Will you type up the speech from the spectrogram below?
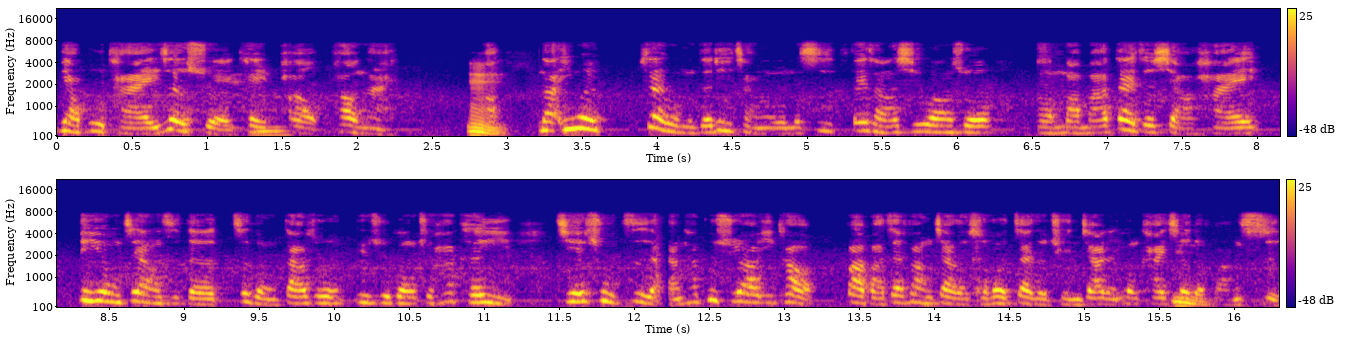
尿布台、热水可以泡、嗯、泡奶。嗯，那因为在我们的立场，我们是非常希望说，呃，妈妈带着小孩利用这样子的这种大众运输工具，它可以接触自然，它不需要依靠爸爸在放假的时候载着全家人用开车的方式。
